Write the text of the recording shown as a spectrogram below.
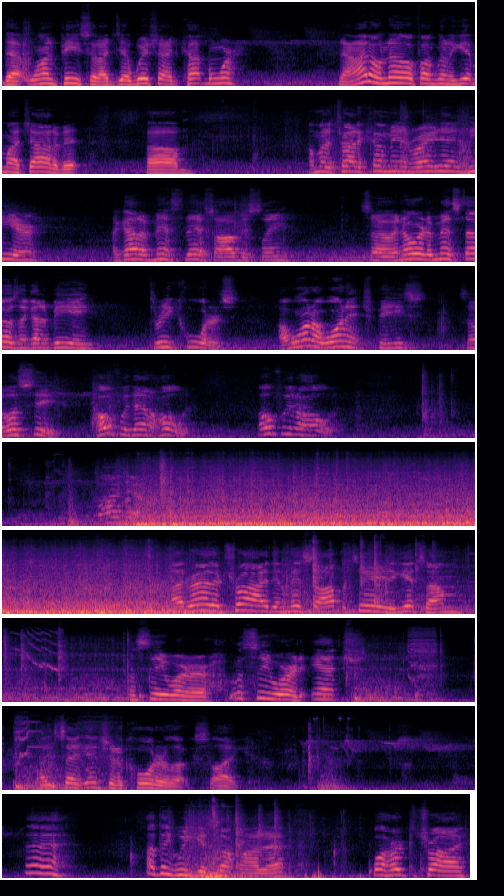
that one piece that I wish I'd cut more. Now I don't know if I'm going to get much out of it. Um, I'm going to try to come in right in here. I got to miss this obviously. So in order to miss those I got to be three quarters. I want a one inch piece. So let's see. Hopefully that'll hold it. Hopefully it'll hold it. Find out. I'd rather try than miss the opportunity to get some. Let's see where let's see where an inch, like say inch and a quarter looks like. Eh, I think we can get something out of that. Well, hurt to try.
